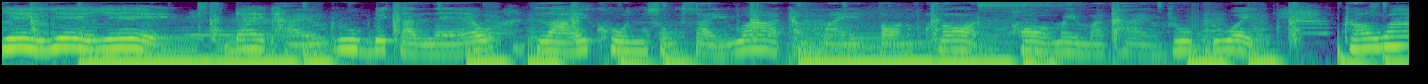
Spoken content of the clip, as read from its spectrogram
เย่เย่เย่ได้ถ่ายรูปด้วยกันแล้ว หลายคนสงสัยว่าทำไมตอนคลอดพ่อไม่มาถ่ายรูปด้วย เพราะว่า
